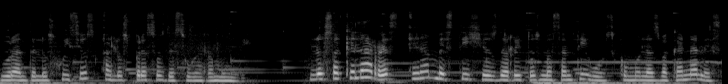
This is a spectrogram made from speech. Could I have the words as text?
durante los juicios a los presos de Sugarramundi. Los aquelarres eran vestigios de ritos más antiguos, como las bacanales,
